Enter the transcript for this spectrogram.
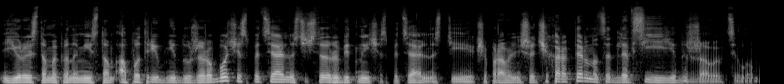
юристом, економістом, а потрібні дуже робочі спеціальності чи робітничі спеціальності, якщо правильніше, чи характерно це для всієї держави в цілому?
